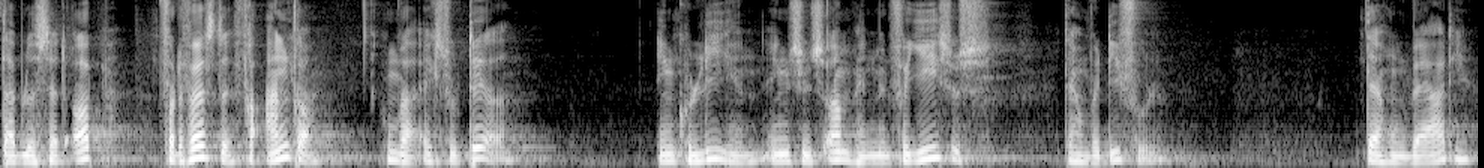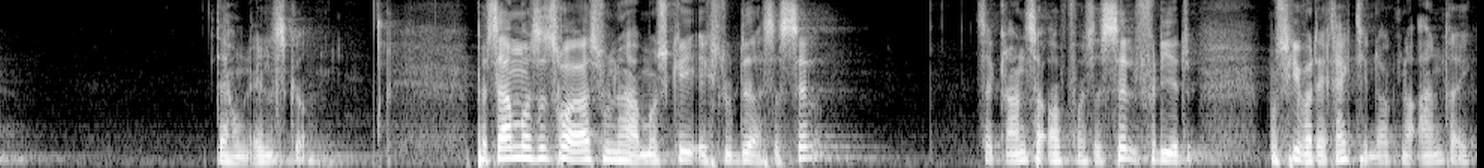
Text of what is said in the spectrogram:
der er blevet sat op. For det første fra andre. Hun var ekskluderet. Ingen kunne lide hende. Ingen synes om hende. Men for Jesus, der er hun værdifuld. Der er hun værdig. Der er hun elsket. På samme måde så tror jeg også, hun har måske ekskluderet sig selv. Sat grænser op for sig selv, fordi at måske var det rigtigt nok, når andre ikke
